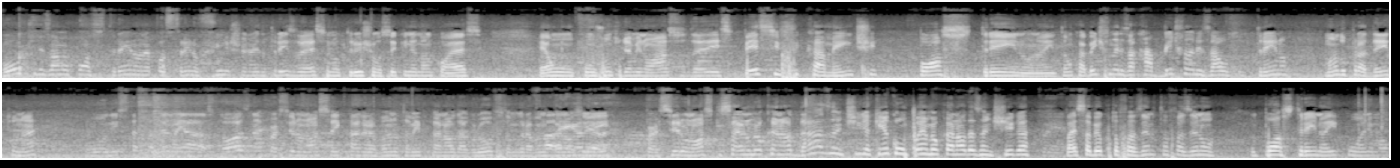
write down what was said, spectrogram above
vou utilizar meu pós-treino, né, pós-treino finisher aí do 3VS Nutrition, você que ainda não conhece, é um conjunto de aminoácidos né, especificamente pós-treino, né, então acabei de finalizar, acabei de finalizar o treino, mando pra dentro, né, o Ulisses tá fazendo aí as doses, né? Parceiro nosso aí que tá gravando também pro canal da Growth. Estamos gravando um canalzinho aí. Parceiro nosso que saiu no meu canal das antigas. Quem acompanha meu canal das antigas vai saber o que eu tô fazendo. Tô fazendo um, um pós-treino aí com o Animal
